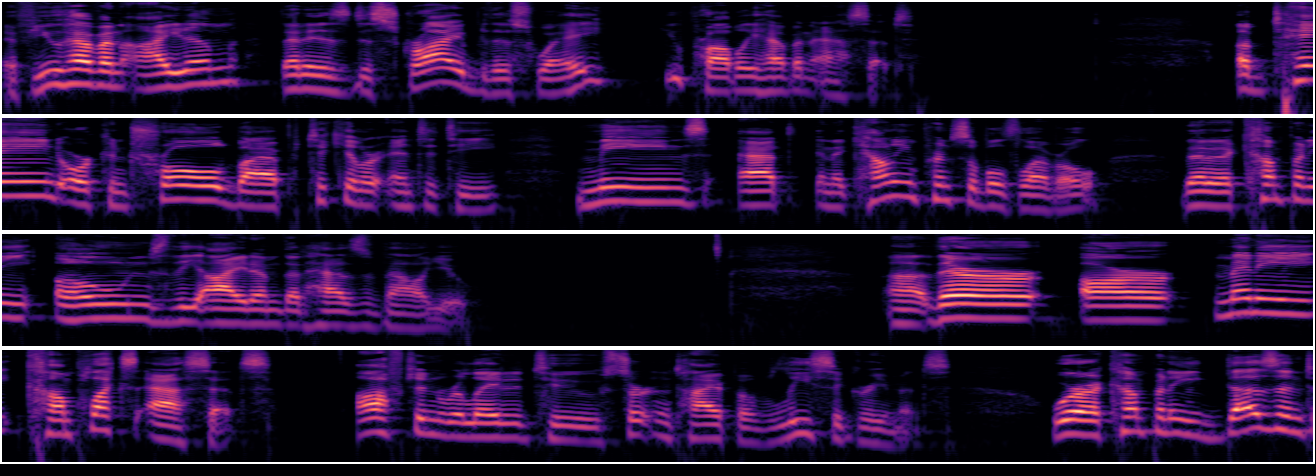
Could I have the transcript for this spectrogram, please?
If you have an item that is described this way, you probably have an asset. Obtained or controlled by a particular entity means at an accounting principles level that a company owns the item that has value. Uh, there are many complex assets, often related to certain type of lease agreements, where a company doesn't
